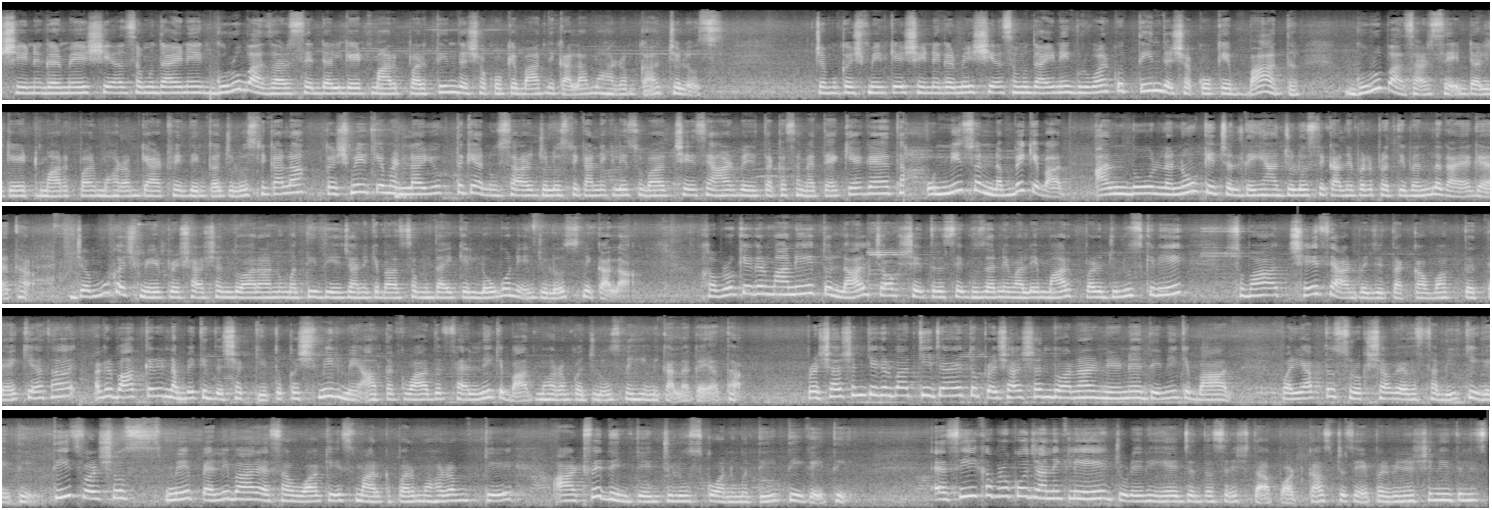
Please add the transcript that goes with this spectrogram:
श्रीनगर में शिया समुदाय ने गुरु बाज़ार से डल गेट मार्ग पर तीन दशकों के बाद निकाला मुहर्रम का जुलूस। जम्मू कश्मीर के श्रीनगर में शिया समुदाय ने गुरुवार को तीन दशकों के बाद गुरु बाज़ार से डल गेट मार्ग पर मुहर्रम के आठवें दिन का जुलूस निकाला। कश्मीर के मंडलायुक्त के अनुसार जुलूस निकालने के लिए सुबह छह से आठ बजे तक का समय तय किया गया था। 1990 के बाद आंदोलनों के चलते यहाँ जुलूस निकालने पर प्रतिबंध लगाया गया था। जम्मू कश्मीर प्रशासन द्वारा अनुमति दिए जाने के बाद समुदाय के लोगों ने जुलूस निकाला। खबरों की अगर माने तो लाल चौक क्षेत्र से गुजरने वाले मार्ग पर जुलूस के लिए सुबह छः से आठ बजे तक का वक्त तय किया था। अगर बात करें नब्बे के दशक की तो कश्मीर में आतंकवाद फैलने के बाद मुहर्रम का जुलूस नहीं निकाला गया था। प्रशासन की अगर बात की जाए तो प्रशासन द्वारा निर्णय देने के बाद पर्याप्त सुरक्षा व्यवस्था भी की गई थी। तीस वर्षों में पहली बार ऐसा हुआ कि इस मार्ग पर मुहर्रम के आठवें दिन के जुलूस को अनुमति दी गई थी। ऐसी ही खबरों को जानने के लिए जुड़े रहिए जनता श्रेष्ठता पॉडकास्ट से। परवीन दिल्ली से।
